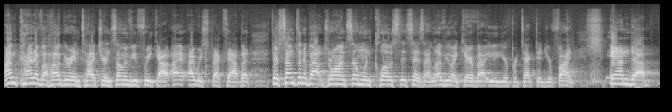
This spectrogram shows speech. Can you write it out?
I'm kind of a hugger and toucher, and some of you freak out. I, I respect that, but there's something about drawing someone close that says, I love you, I care about you, you're protected, you're fine. And uh,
